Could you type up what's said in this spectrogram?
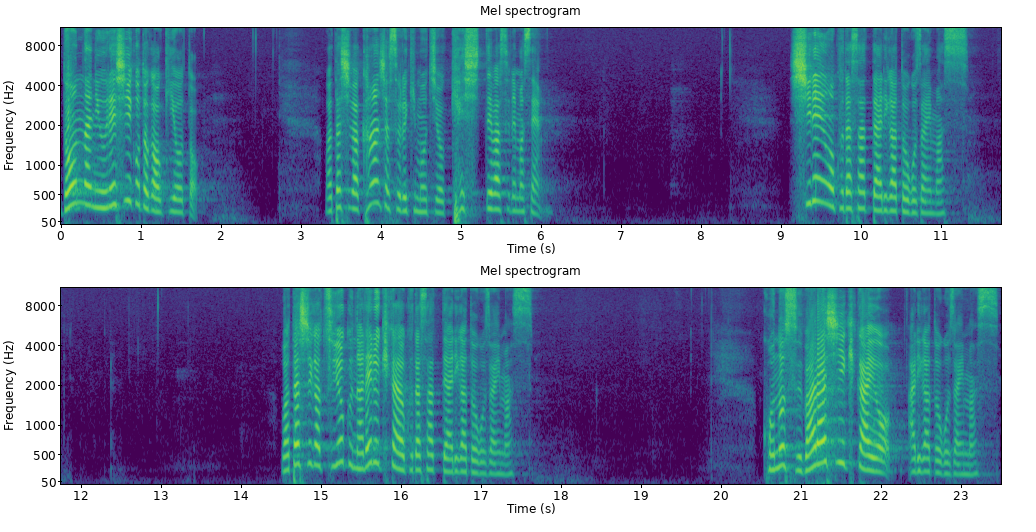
どんなに嬉しいことが起きようと、私は感謝する気持ちを決して忘れません。試練をくださってありがとうございます。私が強くなれる機会をくださってありがとうございます。この素晴らしい機会をありがとうございます。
